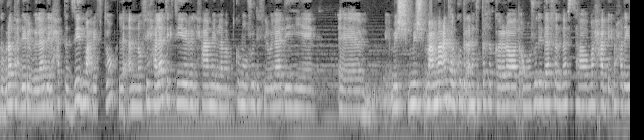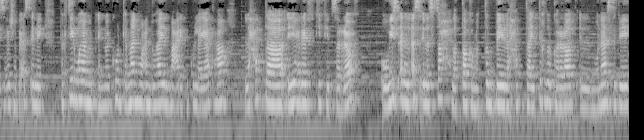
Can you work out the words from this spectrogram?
دورات تحضير الولادة لحتى تزيد معرفته لأنه في حالات كثير الحامل لما بتكون موجودة في الولادة هي مش مش ما, عندها القدرة أنها تتخذ قرارات أو موجودة داخل نفسها وما حابة إنه حدا يزعجها بأسئلة. فكتير مهم إنه يكون كمان هو عنده هاي المعرفة كلياتها لحتى يعرف كيف يتصرف ويسأل الأسئلة الصح للطاقم الطبي لحتى يتخذوا القرارات المناسبة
